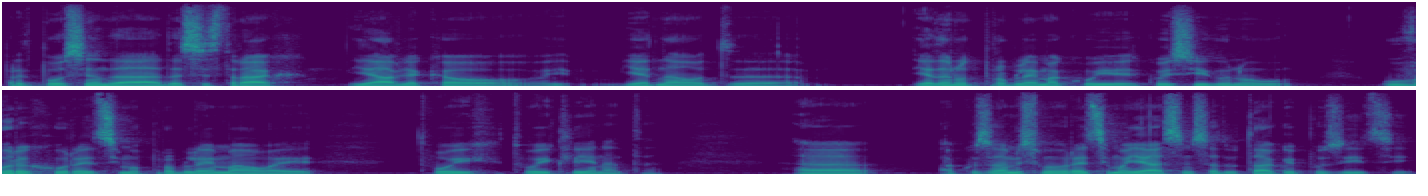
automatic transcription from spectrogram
Pretpostavljam da, da se strah javlja kao jedna od, e, jedan od problema koji je, koji je sigurno u, u vrhu, recimo, problema ovaj, tvojih, tvojih klijenata. ako zamislimo, recimo, ja sam sad u takvoj poziciji.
